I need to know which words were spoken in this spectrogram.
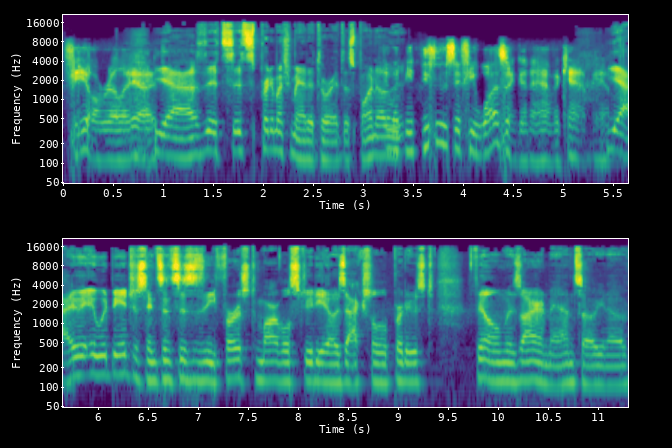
feel, really. Yeah. yeah, it's it's pretty much mandatory at this point. It would be news if he wasn't going to have a cameo. Yeah, it, it, would be interesting since this is the first Marvel Studios actual produced film is Iron Man. So you know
